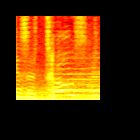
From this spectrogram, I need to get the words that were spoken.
Is a toast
